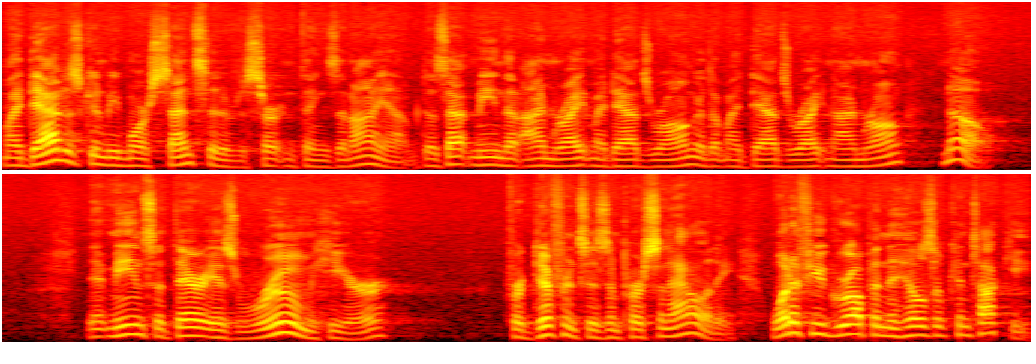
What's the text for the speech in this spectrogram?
My dad is going to be more sensitive to certain things than I am. Does that mean that I'm right, my dad's wrong, or that my dad's right and I'm wrong? No. It means that there is room here for differences in personality. What if you grew up in the hills of Kentucky?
